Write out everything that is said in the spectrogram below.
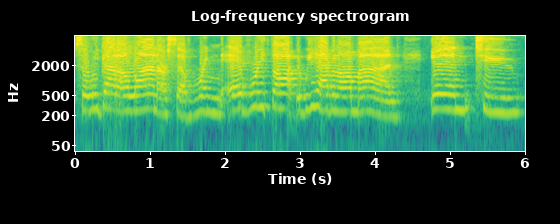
So we've got to align ourselves, bring every thought that we have in our mind into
